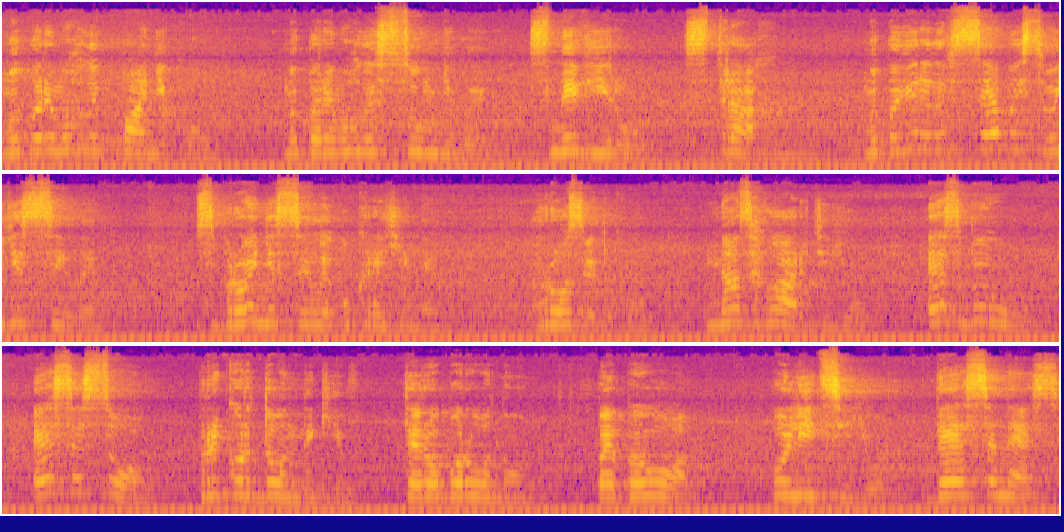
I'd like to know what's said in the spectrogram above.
Ми перемогли паніку, ми перемогли сумніви, зневіру, страх. Ми повірили в себе і свої сили, Збройні сили України, розвідку, Нацгвардію, СБУ, ССО, прикордонників, тероборону, ППО, поліцію, ДСНС,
